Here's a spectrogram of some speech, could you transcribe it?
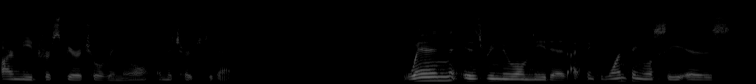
our need for spiritual renewal in the church today. When is renewal needed? I think one thing we'll see is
